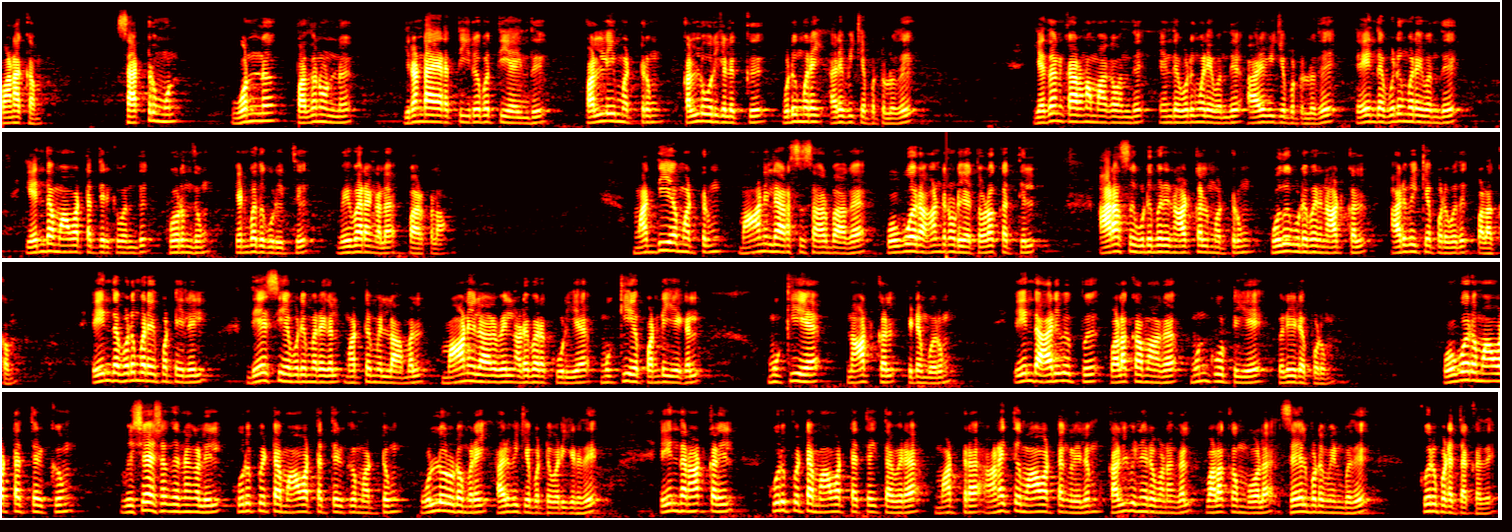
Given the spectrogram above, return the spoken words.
வணக்கம். சற்று முன் ஒன்று பதினொன்று இரண்டாயிரத்தி இருபத்தி ஐந்து பள்ளி மற்றும் கல்லூரிகளுக்கு விடுமுறை அறிவிக்கப்பட்டுள்ளது. எதன் காரணமாக வந்து இந்த விடுமுறை வந்து அறிவிக்கப்பட்டுள்ளது? இந்த விடுமுறை வந்து எந்த மாவட்டத்திற்கு வந்து பொருந்தும் என்பது குறித்து விவரங்களை பார்க்கலாம். மத்திய மற்றும் மாநில அரசு சார்பாக ஒவ்வொரு ஆண்டினுடைய தொடக்கத்தில் அரசு விடுமுறை நாட்கள் மற்றும் பொது விடுமுறை நாட்கள் அறிவிக்கப்படுவது வழக்கம். இந்த விடுமுறை பட்டியலில் தேசிய விடுமுறைகள் மட்டுமில்லாமல் மாநில அளவில் நடைபெறக்கூடிய முக்கிய பண்டிகைகள் முக்கிய நாட்கள் இடம்பெறும். இந்த அறிவிப்பு வழக்கமாக முன்கூட்டியே வெளியிடப்படும். ஒவ்வொரு மாவட்டத்திற்கும் விசேஷ தினங்களில் குறிப்பிட்ட மாவட்டத்திற்கு மட்டும் உள்ளூர் விடுமுறை அறிவிக்கப்பட்டு வருகிறது. இந்த நாட்களில் குறிப்பிட்ட மாவட்டத்தை தவிர மற்ற அனைத்து மாவட்டங்களிலும் கல்வி நிறுவனங்கள் வழக்கம் போல செயல்படும் என்பது குறிப்பிடத்தக்கது.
